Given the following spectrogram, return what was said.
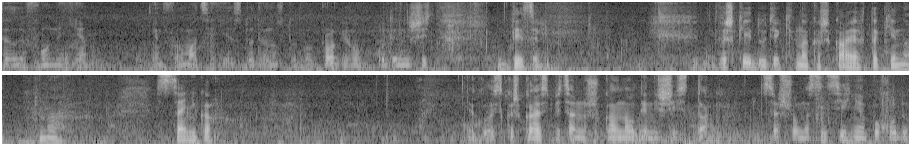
Телефони є. Інформація є. 192 пробігу, 1,6 дизель. Движки йдуть як на кашкаях, так і на, на сценіках. Я колись кашкаю спеціально шукав на 1,6. Так, це що у нас інсігнія, походу.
